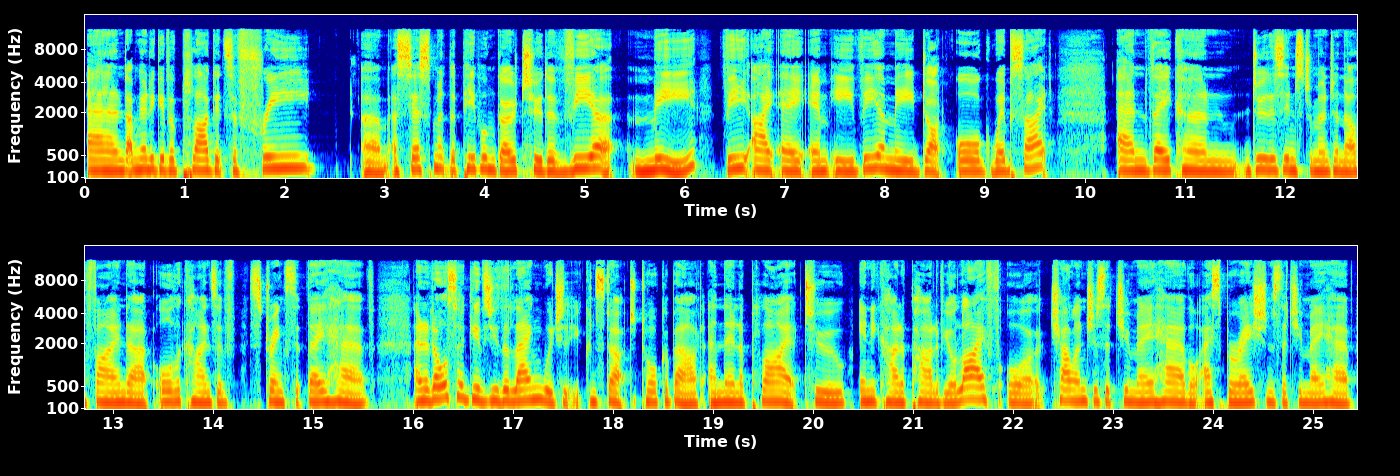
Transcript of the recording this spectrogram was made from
And I'm going to give a plug. It's a free um, assessment that people can go to the VIA Me, V I A M E, viame.org website and they can do this instrument and they'll find out all the kinds of strengths that they have. And it also gives you the language that you can start to talk about and then apply it to any kind of part of your life or challenges that you may have or aspirations that you may have.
